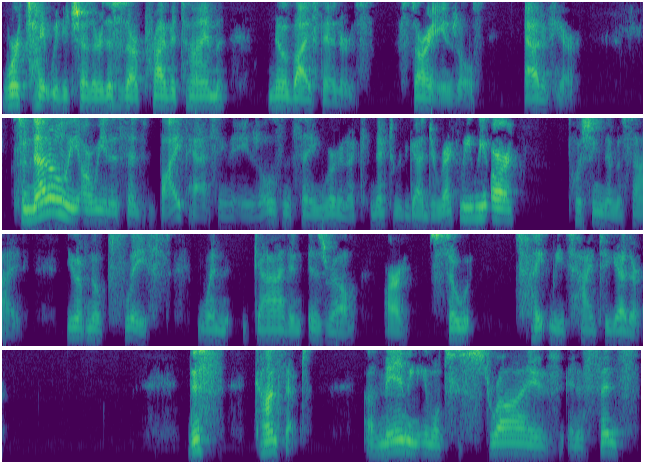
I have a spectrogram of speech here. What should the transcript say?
We're tight with each other. This is our private time. No bystanders. Sorry, angels. Out of here. So not only are we, in a sense, bypassing the angels and saying we're going to connect with God directly, we are pushing them aside. You have no place when God and Israel are so tightly tied together. This concept of man being able to strive, in a sense,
